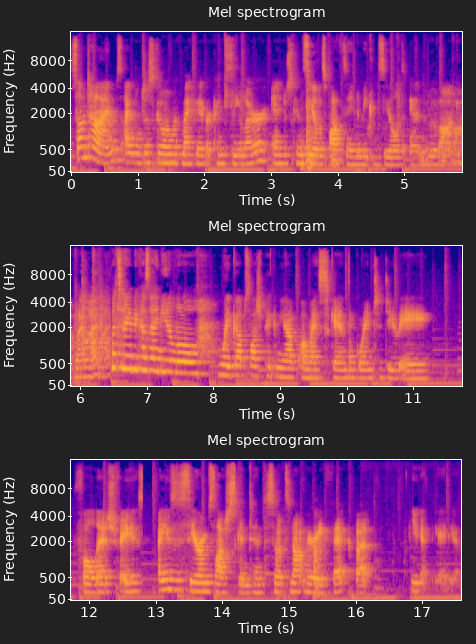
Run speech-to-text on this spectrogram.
Sometimes I will just go in with my favorite concealer and just conceal the spots that need to be concealed and move on with my life. But today, because I need a little wake up slash pick me up on my skin, I'm going to do a full-ish face. I use a serum slash skin tint, so it's not very thick, but you get the idea.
